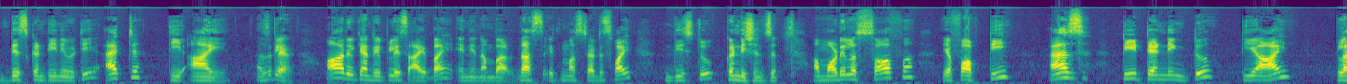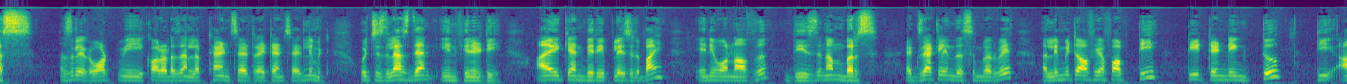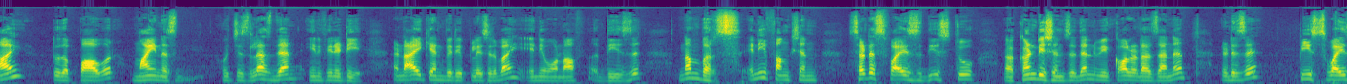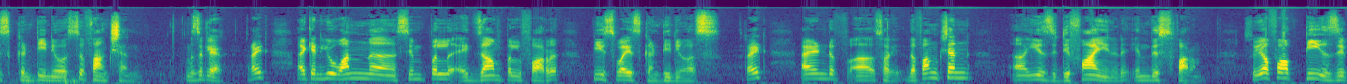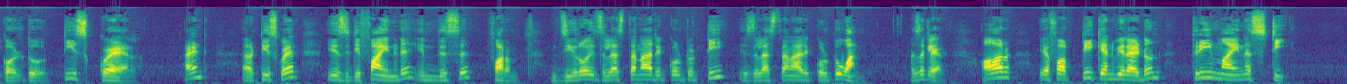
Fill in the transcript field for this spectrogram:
discontinuity at T i. Is it clear or you can replace i by any number. Thus it must satisfy these two conditions. A modulus of f of t as t tending to T i plus. Clear. What we call it as a left hand side right hand side limit which is less than infinity. I can be replaced by any one of the, these numbers. Exactly in the similar way a limit of f of t t tending to T i to the power minus which is less than infinity and i can be replaced by any one of these numbers. Any function satisfies these two uh, conditions then we call it as an it is a piecewise continuous function is it clear right. I can give one uh, simple example for piecewise continuous right and uh, sorry the function uh, is defined in this form. So, f of t is equal to t square and uh, t square is defined in this form. 0 is less than or equal to t is less than or equal to 1 is it clear? Or f of t can be written 3 minus t.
